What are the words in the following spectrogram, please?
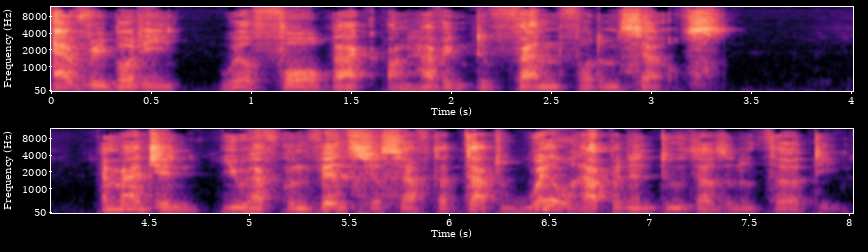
everybody will fall back on having to fend for themselves. Imagine you have convinced yourself that that will happen in 2013.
